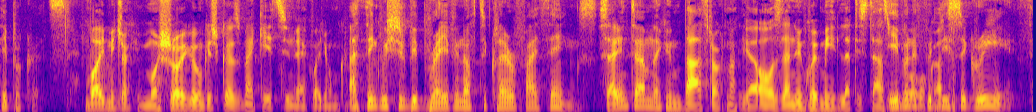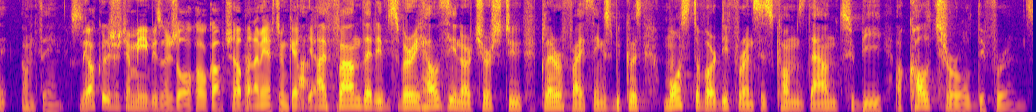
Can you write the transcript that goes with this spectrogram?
hypocrites? Vagy mi csak mosolygunk, és közben kétszínűek vagyunk. I think we should be brave enough to clarify things. Szerintem nekünk bátraknak kell ahhoz lennünk, hogy mi letisztázzunk Even if we dolgokat. disagree th- on things. Mi akkor is, hogyha mi bizonyos dolgokkal kapcsolatban nem értünk I, egyet. I found that it's very healthy in our church to clarify things because most of our differences comes down to be a cultural difference.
